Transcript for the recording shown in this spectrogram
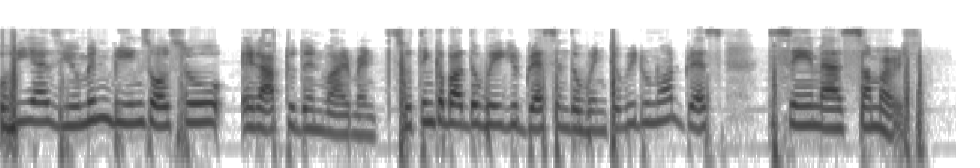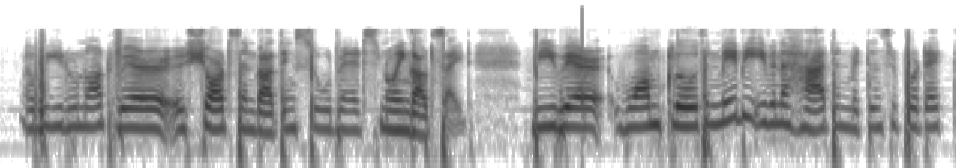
we as human beings also adapt to the environment. So think about the way you dress in the winter. We do not dress the same as summers. Uh, we do not wear shorts and bathing suit when it's snowing outside. We wear warm clothes and maybe even a hat and mittens to protect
